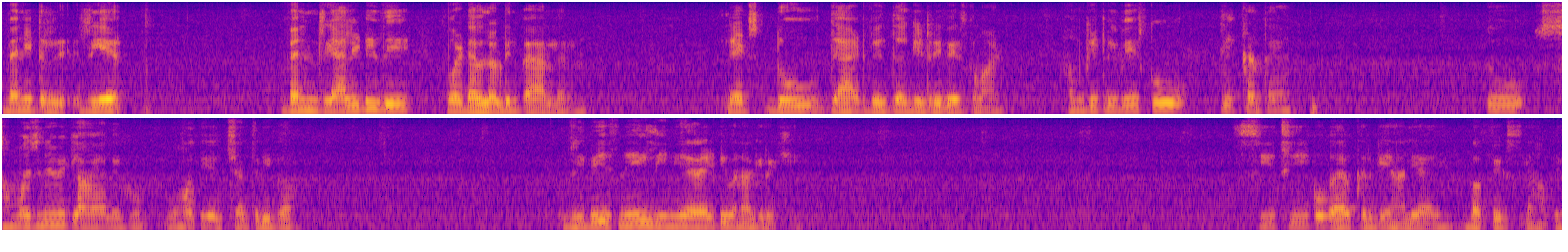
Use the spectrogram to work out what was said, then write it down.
when it re- when reality they were developed in parallel. Let's do that with the git rebase command हम गिट रिबेस को क्लिक करते हैं? तो समझने में क्या आया? देखो, बहुत ही अच्छा तरीका। रिबेस ने लीनियर आई बना के रखी। सी थ्री को गायब करके यहाँ ले आए यहाँ पे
